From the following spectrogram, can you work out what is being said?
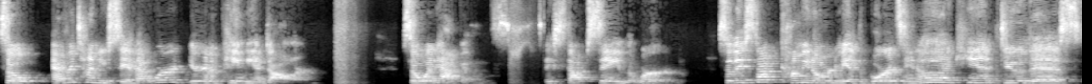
So every time you say that word, you're going to pay me a dollar. So what happens? They stop saying the word. So they stop coming over to me at the board saying, "Oh, I can't do this."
